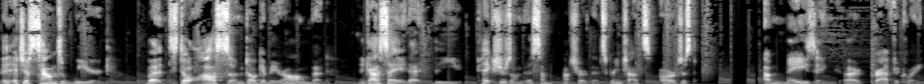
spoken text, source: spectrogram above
it, it just sounds weird, but still awesome. Don't get me wrong, but I gotta say that the pictures on this, I'm not sure if that screenshots are just amazing uh, graphically.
